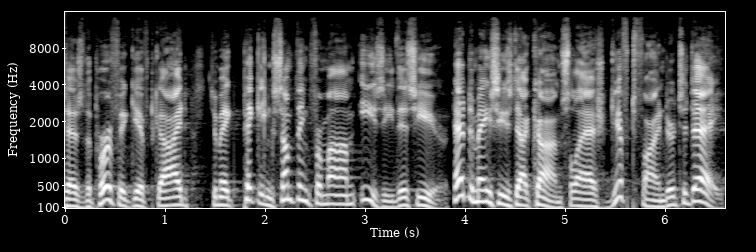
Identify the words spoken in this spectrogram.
has the perfect gift guide to make picking something for mom easy this year. Head to Macy's.com slash gift finder today.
